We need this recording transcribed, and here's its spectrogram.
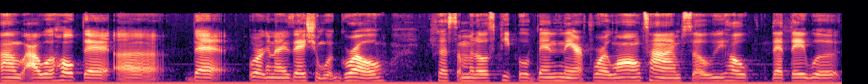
Um, I would hope that uh, that organization would grow because some of those people have been there for a long time. So we hope that they would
